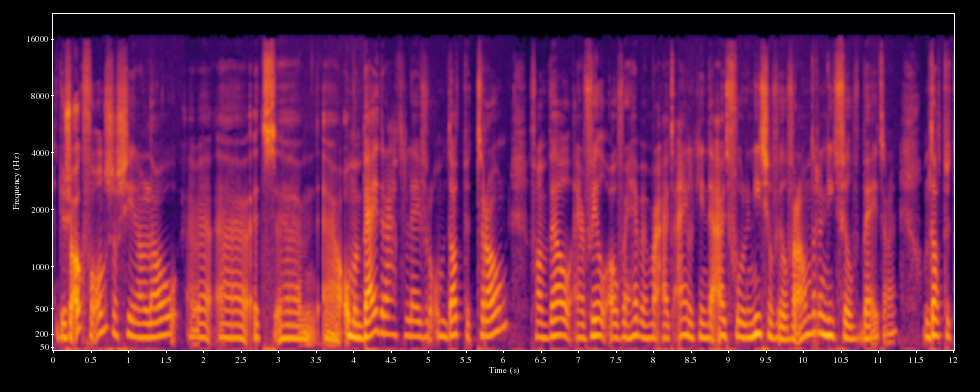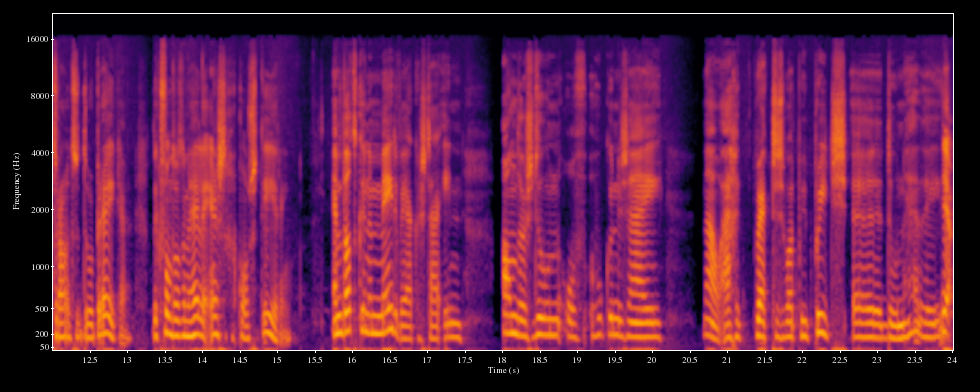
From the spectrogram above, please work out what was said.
dus ook voor ons als Ciralo uh, uh, het, uh, om een bijdrage te leveren om dat patroon van wel er veel over hebben, maar uiteindelijk in de uitvoering niet zoveel veranderen, niet veel verbeteren, om dat patroon te doorbreken. Want ik vond dat een hele ernstige constatering. En wat kunnen medewerkers daarin anders doen? Of hoe kunnen zij, nou eigenlijk practice what we preach doen? Hè? Ja.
